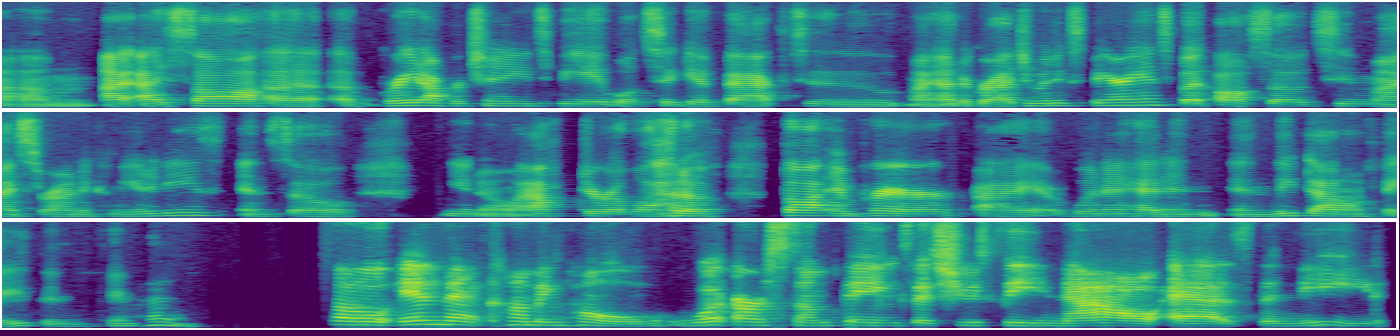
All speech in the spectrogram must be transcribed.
um, I, I, saw a, a, great opportunity to be able to give back to my undergraduate experience, but also to my surrounding communities. And so, you know, after a lot of thought and prayer, I went ahead and, and leaped out on faith and came home. So, in that coming home, what are some things that you see now as the need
